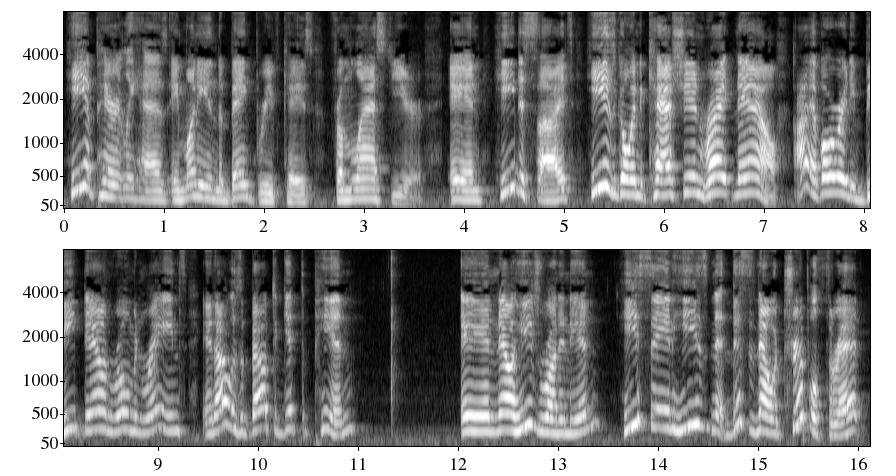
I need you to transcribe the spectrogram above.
He apparently has a Money in the Bank briefcase from last year, and he decides he is going to cash in right now. I have already beat down Roman Reigns, and I was about to get the pin, and now he's running in He's saying he's this is now a triple threat.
